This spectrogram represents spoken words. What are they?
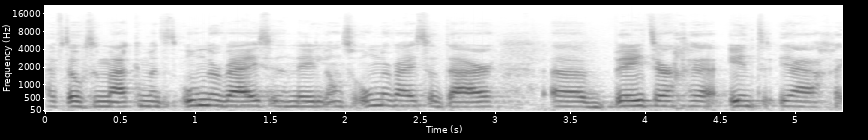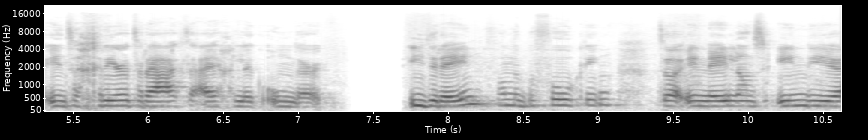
heeft ook te maken met het onderwijs het Nederlandse onderwijs dat daar uh, beter ja, geïntegreerd raakte eigenlijk onder iedereen van de bevolking. Terwijl in Nederlands-Indië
